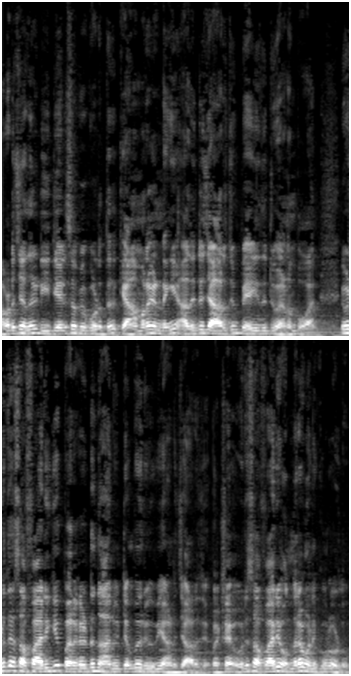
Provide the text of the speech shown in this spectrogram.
അവിടെ ചെന്ന് ഡീറ്റെയിൽസ് ഒക്കെ കൊടുത്ത് ക്യാമറ ഉണ്ടെങ്കിൽ അതിന്റെ ചാർജും പേ ചെയ്തിട്ട് വേണം പോകാൻ ഇവിടുത്തെ സഫാരിക്ക് പെർ ഹെഡ് നാനൂറ്റമ്പത് രൂപയാണ് ചാർജ് പക്ഷേ ഒരു സഫാരി ഒന്നര മണിക്കൂറേ ഉള്ളൂ.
